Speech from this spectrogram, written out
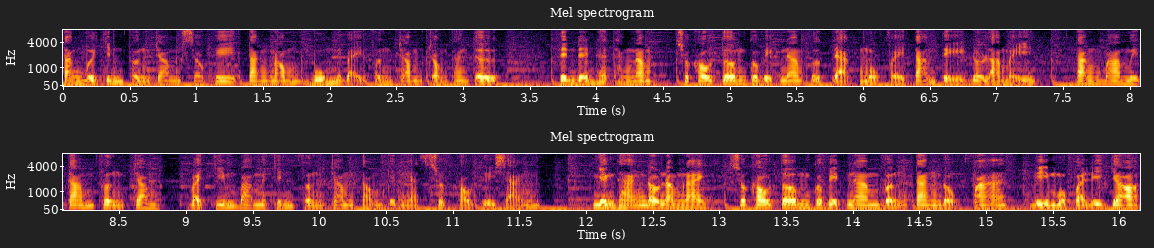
tăng 19% sau khi tăng nóng 47% trong tháng 4. Tính đến hết tháng 5, xuất khẩu tôm của Việt Nam ước đạt 1,8 tỷ đô la Mỹ, tăng 38% và chiếm 39% tổng kim ngạch xuất khẩu thủy sản. Những tháng đầu năm nay, xuất khẩu tôm của Việt Nam vẫn tăng đột phá vì một vài lý do.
